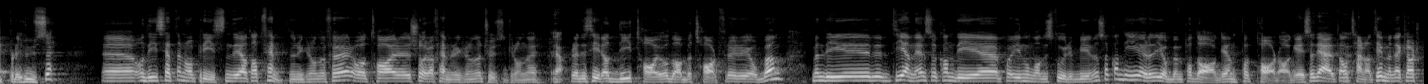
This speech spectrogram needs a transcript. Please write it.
Eplehuset. Eh, og De setter nå prisen. De har tatt 1500 kroner før og tar, slår av 500 kroner 1000 kroner. Ja. Fordi De sier at de tar jo da betalt for å gjøre jobben, men de, til gjengjeld så kan de eh, på, i noen av de store byene så kan de gjøre jobben på dagen på et par dager. Så det er et alternativ. Men det er klart,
